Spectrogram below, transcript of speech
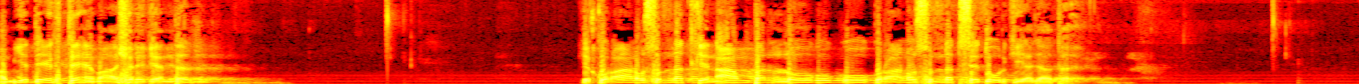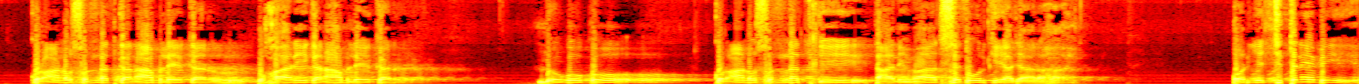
ہم یہ دیکھتے ہیں معاشرے کے اندر کہ قرآن و سنت کے نام پر لوگوں کو قرآن و سنت سے دور کیا جاتا ہے۔ قرآن و سنت کا نام لے کر، بخاری کا نام لے کر لوگوں کو قرآن و سنت کی تعلیمات سے دور کیا جا رہا ہے۔ اور یہ جتنے بھی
